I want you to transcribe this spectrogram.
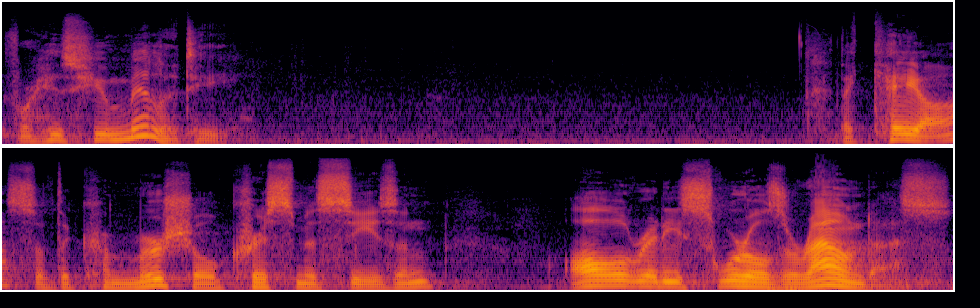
for his humility. The chaos of the commercial Christmas season already swirls around us.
